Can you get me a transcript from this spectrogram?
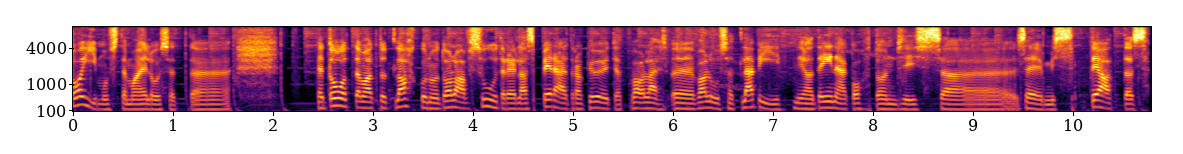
toimus tema elus, et äh, et ootamatult lahkunud Olav Suuder elas peretragöödiat vale, äh, valusalt läbi ja teine koht on siis äh, see, mis teatas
